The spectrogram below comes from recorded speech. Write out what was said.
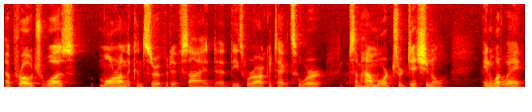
approach was more on the conservative side. Uh, these were architects who were somehow more traditional. In what way?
